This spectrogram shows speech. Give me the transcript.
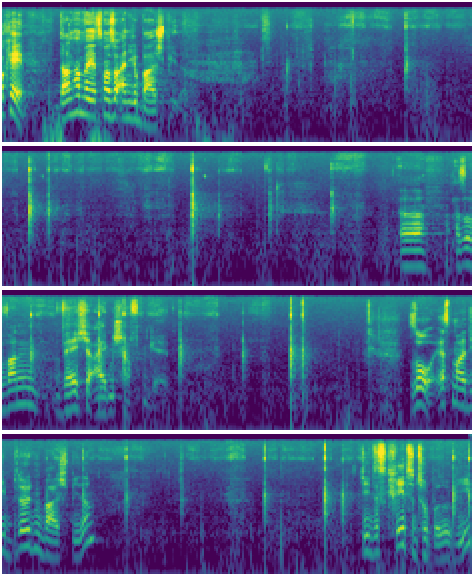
Okay, dann haben wir jetzt mal so einige Beispiele. Äh, also wann welche Eigenschaften gelten. So, erstmal die blöden Beispiele. Die diskrete Topologie.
